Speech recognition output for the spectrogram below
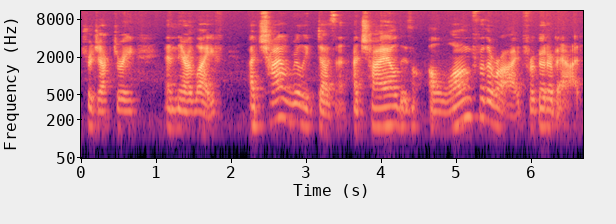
trajectory and their life. A child really doesn't. A child is along for the ride, for good or bad.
